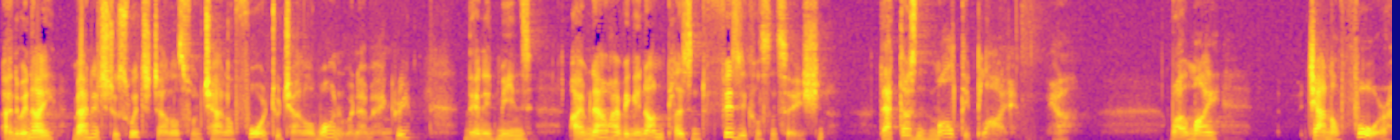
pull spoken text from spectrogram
And when I manage to switch channels from channel 4 to channel 1 when I'm angry, then it means I'm now having an unpleasant physical sensation that doesn't multiply. Yeah? While my channel 4,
